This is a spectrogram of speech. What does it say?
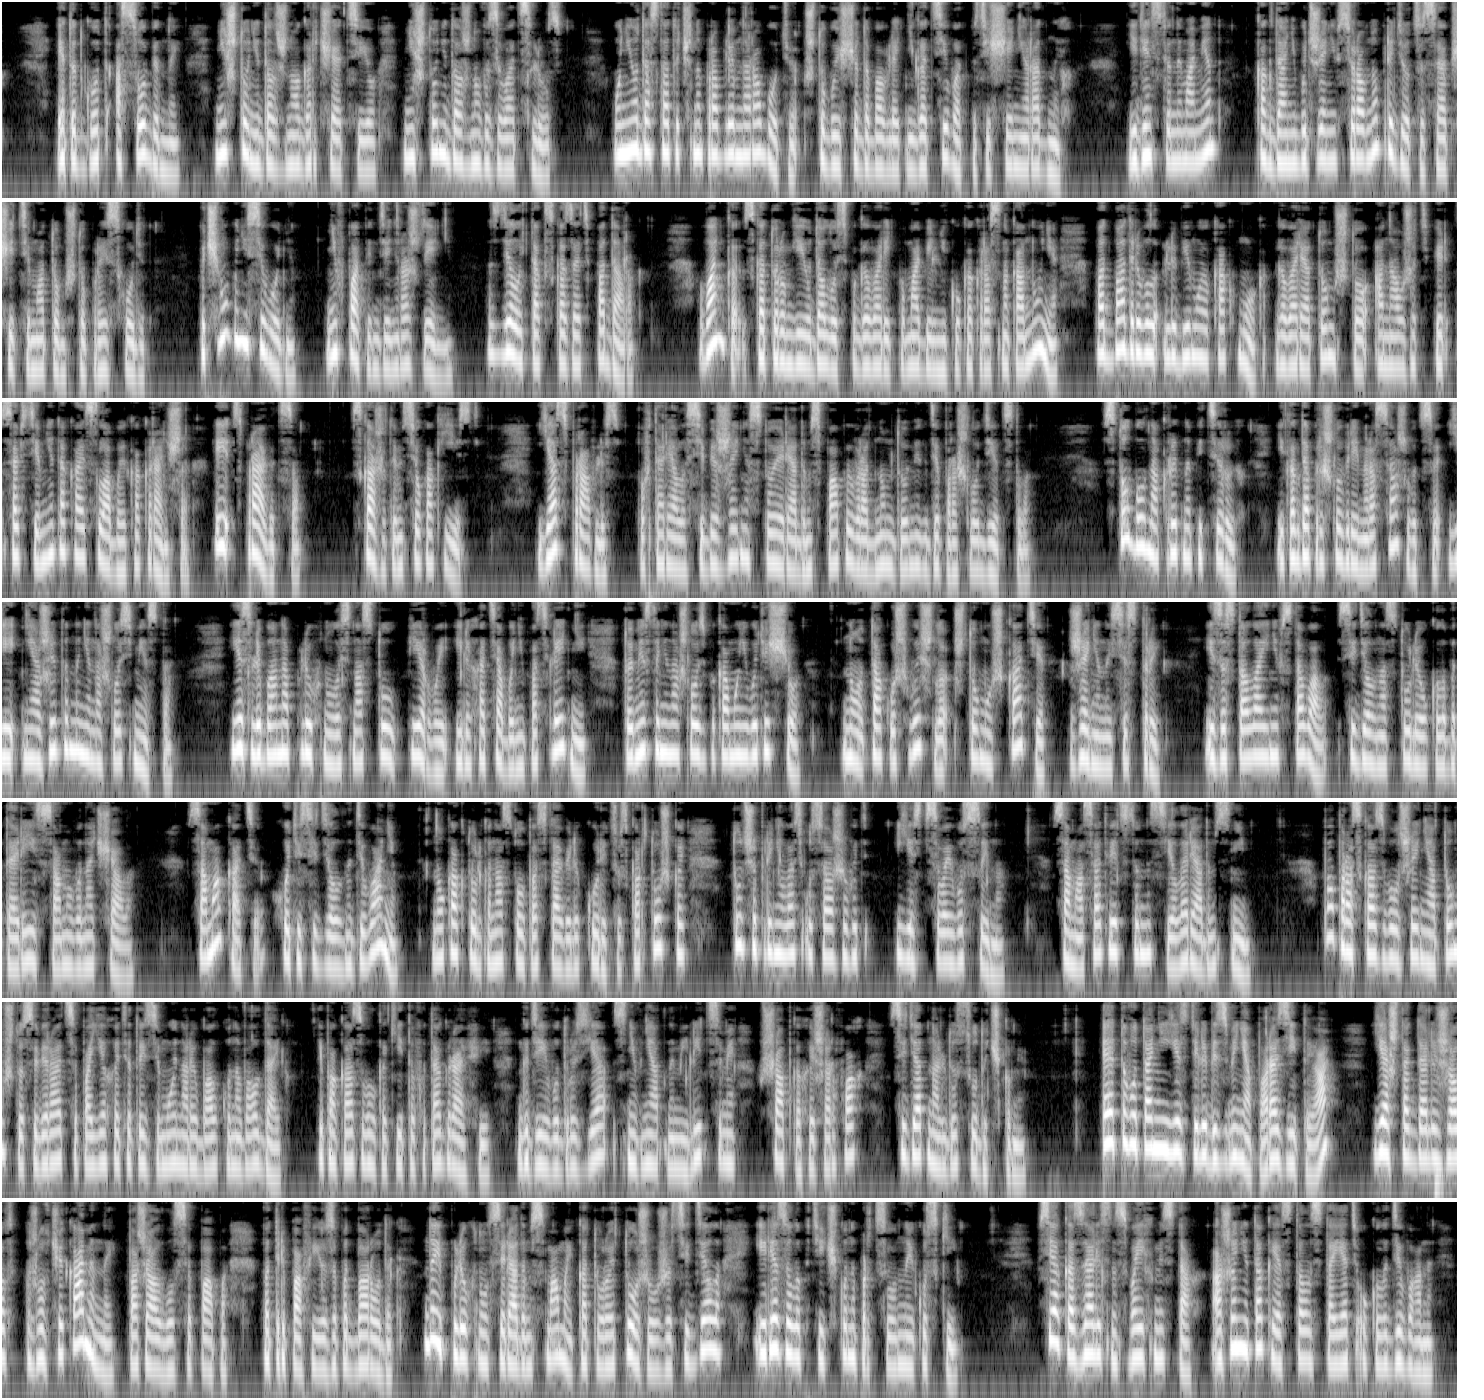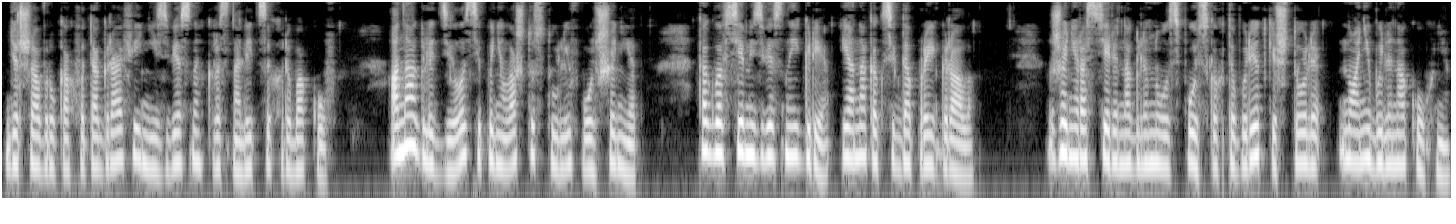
Этот год особенный, ничто не должно огорчать ее, ничто не должно вызывать слез. У нее достаточно проблем на работе, чтобы еще добавлять негатива от посещения родных. Единственный момент – когда-нибудь Жене все равно придется сообщить им о том, что происходит. Почему бы не сегодня, не в папин день рождения? Сделать, так сказать, подарок. Ванька, с которым ей удалось поговорить по мобильнику как раз накануне, подбадривал любимую как мог, говоря о том, что она уже теперь совсем не такая слабая, как раньше, и справится. Скажет им все как есть. «Я справлюсь», — повторяла себе Женя, стоя рядом с папой в родном доме, где прошло детство. Стол был накрыт на пятерых, и когда пришло время рассаживаться, ей неожиданно не нашлось места. Если бы она плюхнулась на стул первой или хотя бы не последней, то места не нашлось бы кому-нибудь еще. Но так уж вышло, что муж Кати, Жениной сестры, из-за стола и не вставал, сидел на стуле около батареи с самого начала. Сама Катя, хоть и сидела на диване, но как только на стол поставили курицу с картошкой, тут же принялась усаживать и есть своего сына. Сама, соответственно, села рядом с ним. Папа рассказывал Жене о том, что собирается поехать этой зимой на рыбалку на Валдай, и показывал какие-то фотографии, где его друзья с невнятными лицами в шапках и шарфах сидят на льду с удочками. «Это вот они ездили без меня, паразиты, а? Я ж тогда лежал желчекаменной, — пожаловался папа, потрепав ее за подбородок, да и плюхнулся рядом с мамой, которая тоже уже сидела и резала птичку на порционные куски. Все оказались на своих местах, а Женя так и осталась стоять около дивана, держа в руках фотографии неизвестных краснолицых рыбаков. Она огляделась и поняла, что стульев больше нет, как во всем известной игре, и она, как всегда, проиграла. Женя растерянно оглянулась в поисках табуретки, что ли, но они были на кухне.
